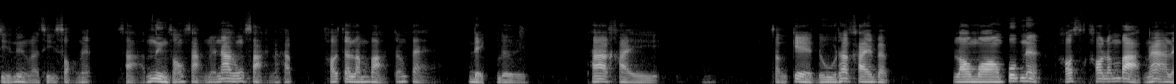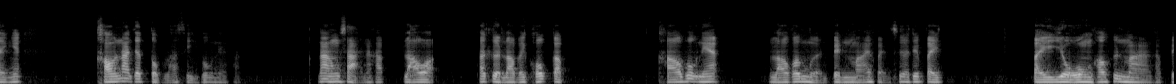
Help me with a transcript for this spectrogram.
ศีหนึ่งราศีสองเนี่ยสามหนึ่งสองสามเนี่ยน่าสงสารนะครับ เขาจะลำบากตั้งแต่เด็กเลย ถ้าใครสังเกตดูถ้าใครแบบเรามองปุ๊บเนี่ยเขาเขาลำบากนะอะไรเงี้ยเขาน่าจะตกราศีพวกเนี้ยครับน่าสงสารนะครับ เราอะ ถ้าเกิดเราไปคบกับเขาพวกเนี้ย เราก็เหมือนเป็นไม้แขวนเสื้อที่ไป ไปโยงเขาขึ้นมาครับไป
